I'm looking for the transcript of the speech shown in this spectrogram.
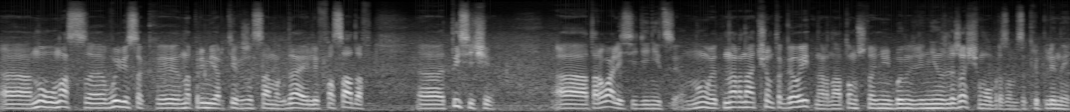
э, ну, у нас э, вывесок, э, например, тех же самых, да, или фасадов тысячи, а оторвались единицы. Ну, это, наверное, о чем-то говорит, наверное, о том, что они были ненадлежащим образом закреплены.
